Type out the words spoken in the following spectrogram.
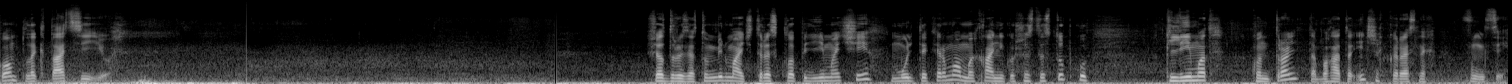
комплектацію. Що ж, друзі, автомобіль має 4 склопідіймачі, мультикермо, механіку шестиступку, клімат, контроль та багато інших корисних функцій.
